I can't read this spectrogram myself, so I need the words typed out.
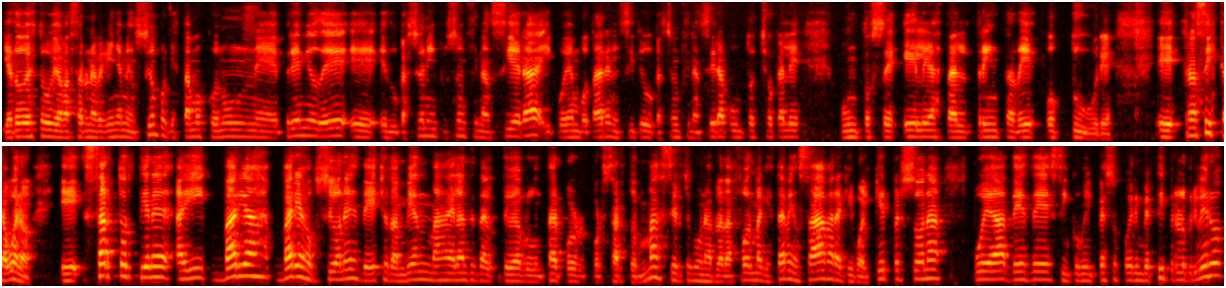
Y a todo esto voy a pasar una pequeña mención porque estamos con un eh, premio de eh, educación e inclusión financiera y pueden votar en el sitio educacionfinanciera.chocale.cl hasta el 30 de octubre. Eh, Francisca, bueno, Sartor tiene ahí varias, varias opciones. De hecho, también más adelante te, te voy a preguntar por, por Sartor Más, ¿cierto? Que es una plataforma que está pensada para que cualquier persona pueda desde 5 mil pesos poder invertir. Pero lo primero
